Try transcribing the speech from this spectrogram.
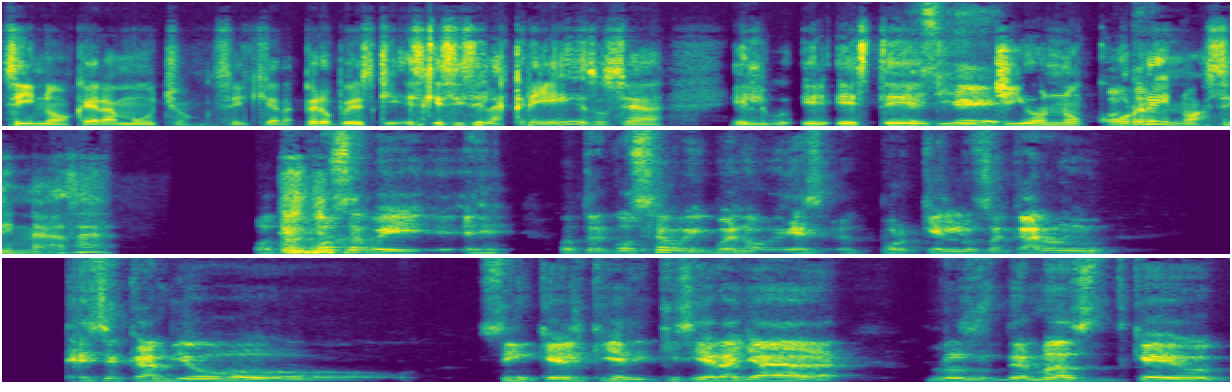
Sí, no, que era mucho, sí, que era, pero, pero es que es que sí se la crees, o sea, el, e- este Es Gio no corre, otra- no hace nada. Otra cosa, güey. eh, otra cosa, güey. Bueno, es porque lo sacaron ese cambio sin que él qui- quisiera ya los demás que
